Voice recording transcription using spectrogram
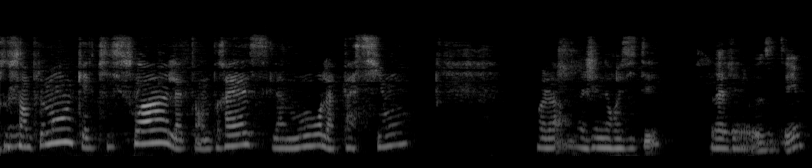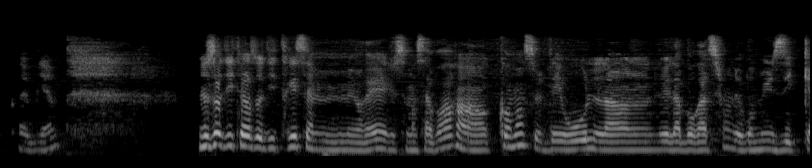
tout Mhm. simplement, quels qu'ils soient, la tendresse, l'amour, la passion, voilà, la générosité. La générosité, très bien. Nos auditeurs, auditrices aimeraient justement savoir hein, comment se déroule hein, l'élaboration de vos musiques.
